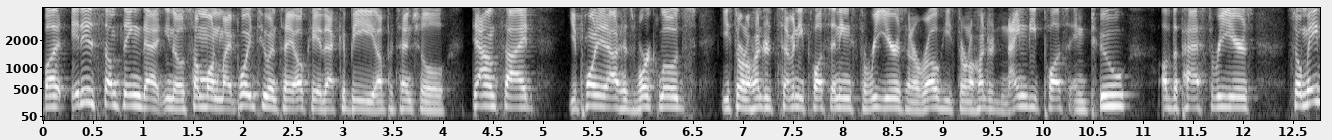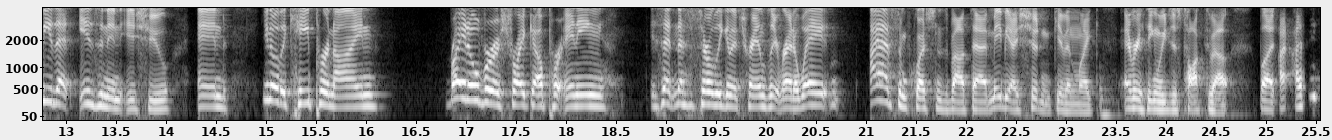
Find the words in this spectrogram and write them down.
but it is something that you know someone might point to and say, okay, that could be a potential downside. You pointed out his workloads. He's thrown 170 plus innings three years in a row. He's thrown 190 plus in two of the past three years. So maybe that isn't an issue. And you know the K per nine, right over a strikeout per inning, is that necessarily going to translate right away? I have some questions about that. Maybe I shouldn't, given like everything we just talked about. But I, I think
